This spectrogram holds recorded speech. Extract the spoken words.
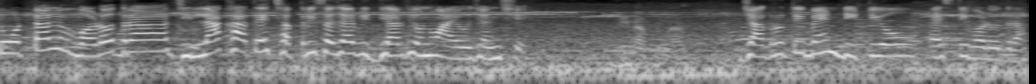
ટોટલ વડોદરા જિલ્લા ખાતે છત્રીસ હજાર વિદ્યાર્થીઓનું આયોજન છે. જાગૃતિબેન ડીટીઓ એસટી વડોદરા.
